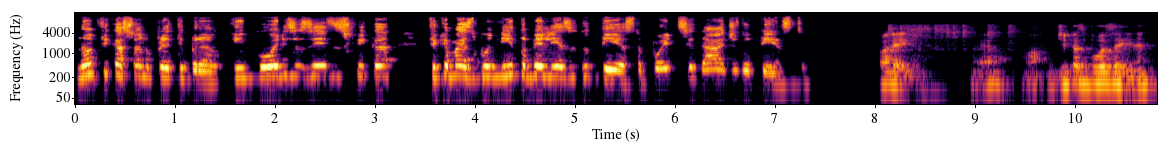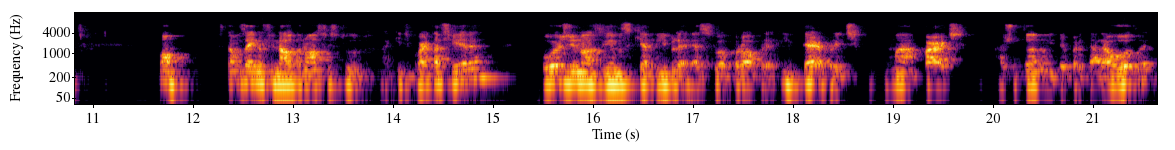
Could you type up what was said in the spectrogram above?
Não fica só no preto e branco. Em cores, às vezes, fica, fica mais bonita a beleza do texto, a poeticidade do texto. Olha aí, é, ó, dicas boas aí, né? Bom, estamos aí no final do nosso estudo aqui de quarta-feira. Hoje nós vimos que a Bíblia é sua própria intérprete, uma parte ajudando a interpretar a outra.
